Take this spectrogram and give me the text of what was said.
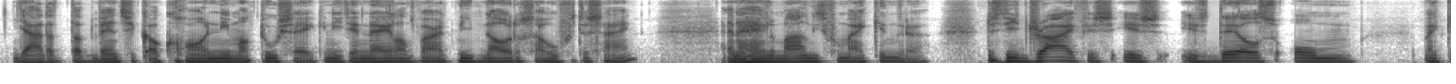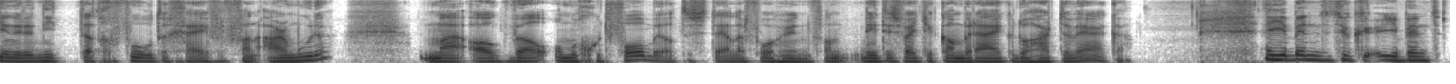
ja, dat, dat wens ik ook gewoon niemand toe. Zeker niet in Nederland, waar het niet nodig zou hoeven te zijn. En helemaal niet voor mijn kinderen. Dus die drive is, is, is deels om mijn kinderen niet dat gevoel te geven van armoede. Maar ook wel om een goed voorbeeld te stellen voor hun. Van dit is wat je kan bereiken door hard te werken. En je bent natuurlijk, je, bent,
